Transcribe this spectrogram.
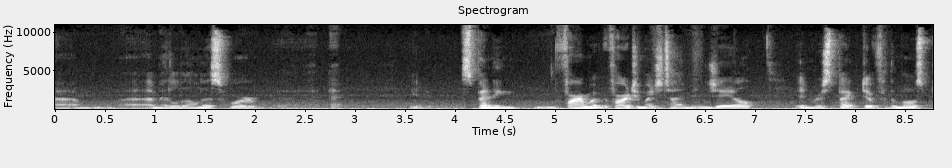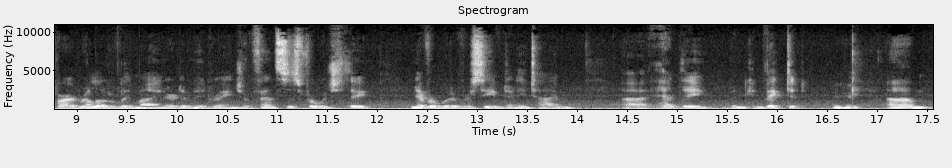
um, a mental illness, were uh, you know, spending far far too much time in jail in respect of, for the most part, relatively minor to mid-range offenses for which they never would have received any time uh, had they been convicted. Mm-hmm. Um,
